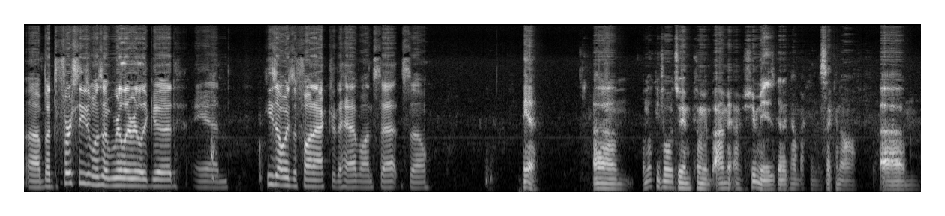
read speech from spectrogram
Uh, but the first season was uh, really, really good, and he's always a fun actor to have on set. So um, I'm looking forward to him coming back. I'm, I'm assuming he's going to come back in the second half um,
